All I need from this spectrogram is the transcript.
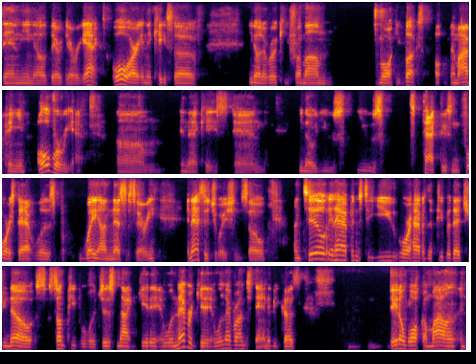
then you know they're they react. Or in the case of you know, the rookie from um, Milwaukee Bucks, in my opinion, overreact um, in that case, and you know, use use tactics and force that was way unnecessary in that situation. So until it happens to you or happens to people that you know, some people will just not get it and will never get it and will never understand it because they don't walk a mile in,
